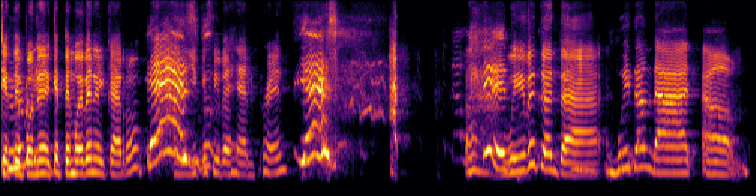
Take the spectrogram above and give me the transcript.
que te pone, que te mueven el carro. Yes, You can see the handprint. yes. did. We even done that. we done that. Um,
